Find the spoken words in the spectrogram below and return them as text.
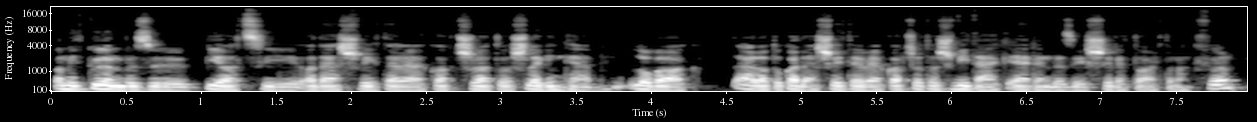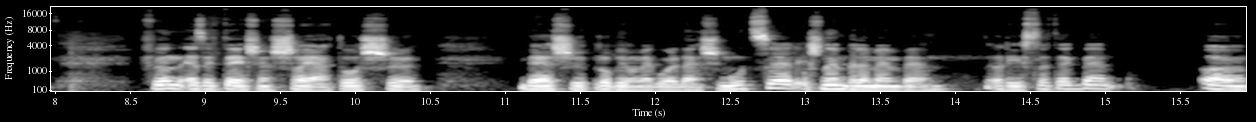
amit különböző piaci adásvétellel kapcsolatos, leginkább lovak, állatok adásvételével kapcsolatos viták elrendezésére tartanak föl. Fönn ez egy teljesen sajátos belső probléma megoldási módszer, és nem belemenve a részletekbe, a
